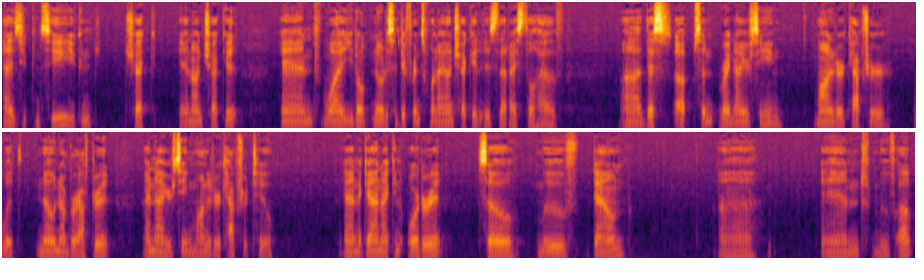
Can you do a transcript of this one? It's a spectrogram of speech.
as you can see, you can check and uncheck it. And why you don't notice a difference when I uncheck it is that I still have uh, this up. So right now you're seeing monitor capture with no number after it, and now you're seeing monitor capture 2. And again, I can order it, so move down uh, and move up.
